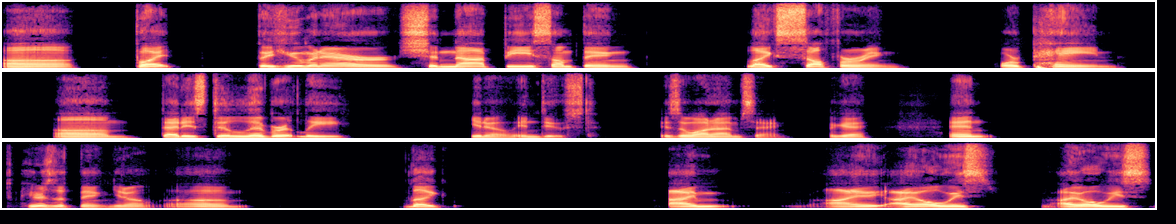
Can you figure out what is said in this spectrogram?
Uh, but the human error should not be something like suffering or pain um, that is deliberately, you know, induced, is what I'm saying. Okay. And here's the thing, you know, um, like I'm, I, I always, I always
